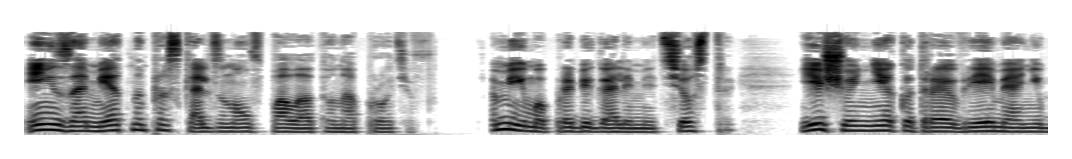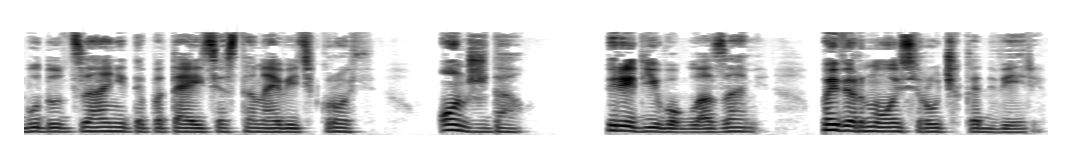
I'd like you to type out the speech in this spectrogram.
и незаметно проскользнул в палату напротив. Мимо пробегали медсестры. Еще некоторое время они будут заняты, пытаясь остановить кровь. Он ждал. Перед его глазами повернулась ручка двери.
